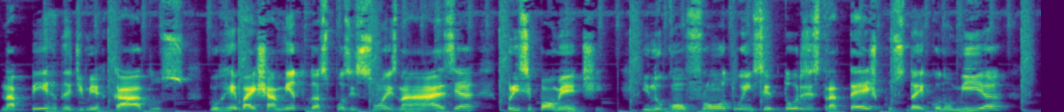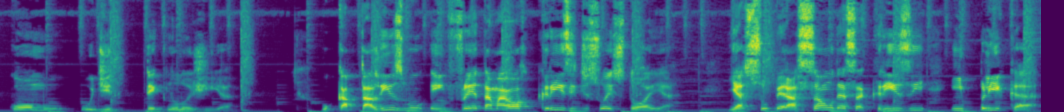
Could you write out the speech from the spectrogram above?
na perda de mercados, no rebaixamento das posições na Ásia, principalmente, e no confronto em setores estratégicos da economia, como o de tecnologia. O capitalismo enfrenta a maior crise de sua história, e a superação dessa crise implica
